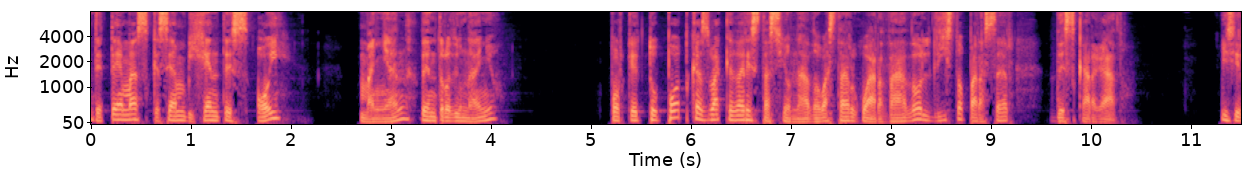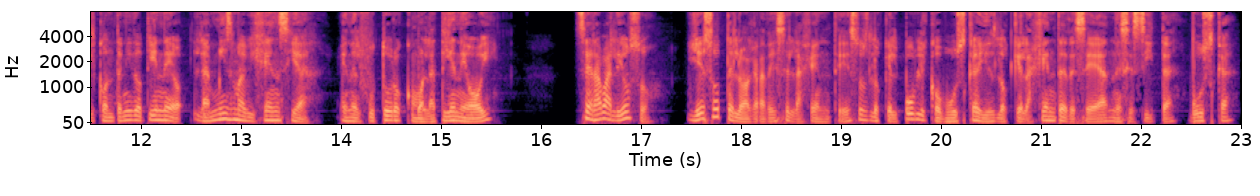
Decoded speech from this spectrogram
de temas que sean vigentes hoy, mañana, dentro de un año, porque tu podcast va a quedar estacionado, va a estar guardado, listo para ser descargado. Y si el contenido tiene la misma vigencia en el futuro como la tiene hoy, será valioso. Y eso te lo agradece la gente, eso es lo que el público busca y es lo que la gente desea, necesita, busca.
